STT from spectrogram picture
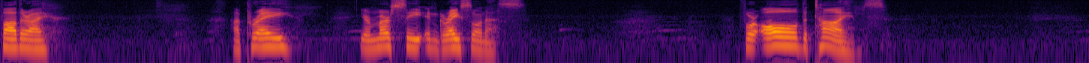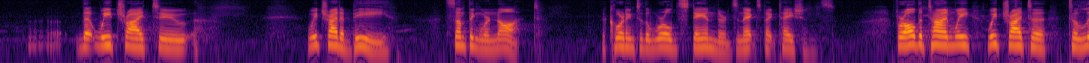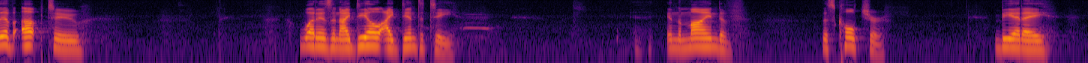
Father, I, I pray your mercy and grace on us for all the times that we try to we try to be something we're not according to the world's standards and expectations. For all the time we we try to to live up to what is an ideal identity in the mind of this culture, be it a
